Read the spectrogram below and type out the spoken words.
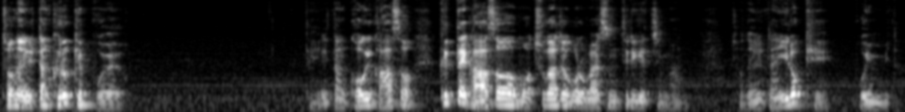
저는 일단 그렇게 보여요. 네, 일단 거기 가서 그때 가서 뭐 추가적으로 말씀드리겠지만 저는 일단 이렇게 보입니다.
